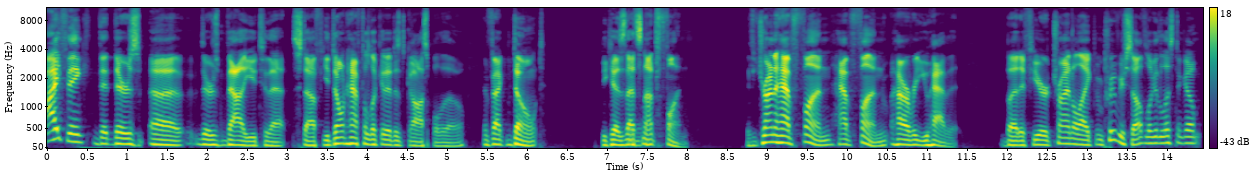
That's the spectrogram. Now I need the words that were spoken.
I think that there's uh there's value to that stuff. You don't have to look at it as gospel though. In fact, don't because that's not fun. If you're trying to have fun, have fun however you have it. But if you're trying to like improve yourself, look at the list and go,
